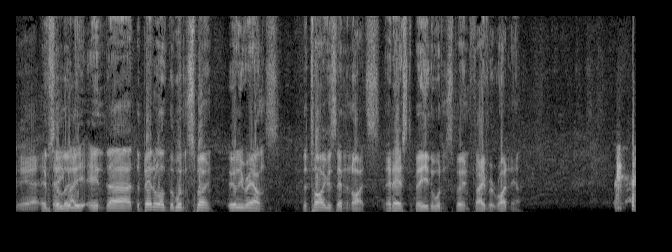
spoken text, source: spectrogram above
Yeah, absolutely. and the battle of the wooden spoon, early rounds the Tigers and the Knights. That has to be the wooden spoon favourite right now.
